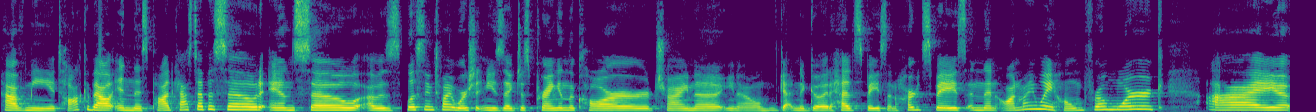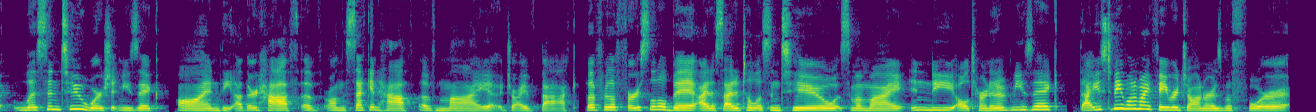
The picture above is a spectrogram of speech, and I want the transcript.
have me talk about in this podcast episode. And so I was listening to my worship music, just praying in the car, trying to, you know, get in a good headspace and heart space. And then on my way home from work, I listened to worship music on the other half of, on the second half of my drive back. But for the first little bit, I decided to listen to some of my indie alternative music. That used to be one of my favorite genres before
